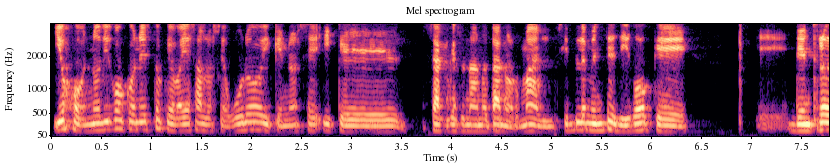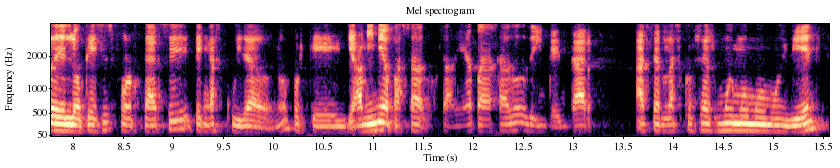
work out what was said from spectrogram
Y ojo, no digo con esto que vayas a lo seguro y que no sé y que saques una nota normal. Simplemente digo que eh, dentro de lo que es esforzarse, tengas cuidado, ¿no? Porque a mí me ha pasado, o sea, a mí me ha pasado de intentar hacer las cosas muy, muy, muy, muy bien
